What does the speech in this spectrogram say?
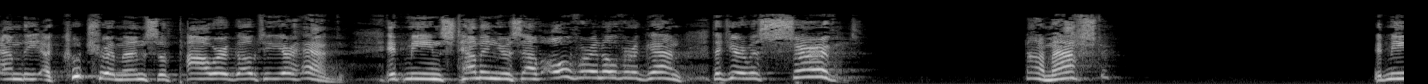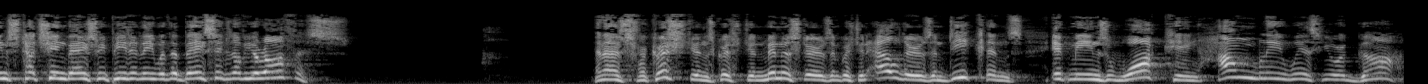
and the accoutrements of power go to your head. It means telling yourself over and over again that you're a servant, not a master. It means touching base repeatedly with the basics of your office. And as for Christians, Christian ministers and Christian elders and deacons, it means walking humbly with your God.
